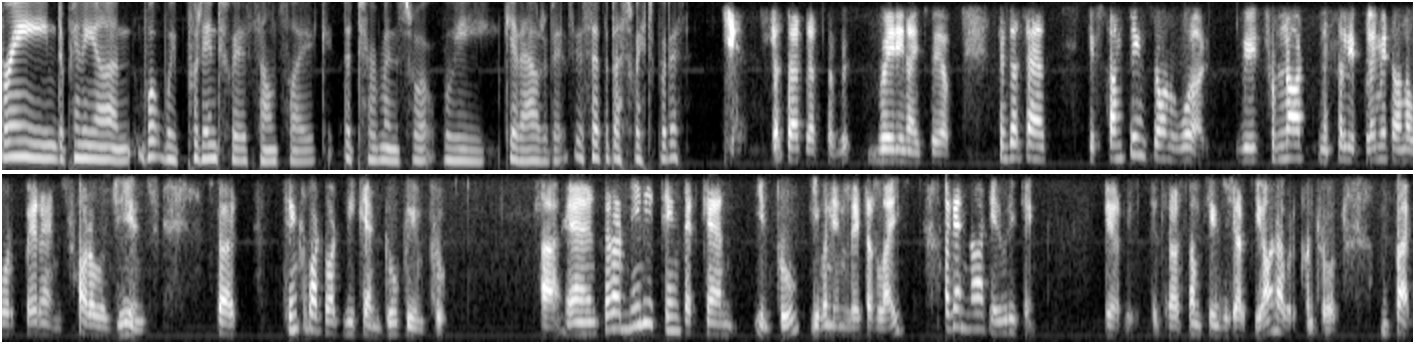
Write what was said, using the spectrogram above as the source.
brain, depending on what we put into it, sounds like determines what we get out of it. Is that the best way to put it? Yes, that, that, that's a very nice way of. In the sense, if some things don't work, we should not necessarily blame it on our parents or our genes, but think about what we can do to improve. Uh, and there are many things that can improve even in later life. Again, not everything, clearly. There are some things which are beyond our control. But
